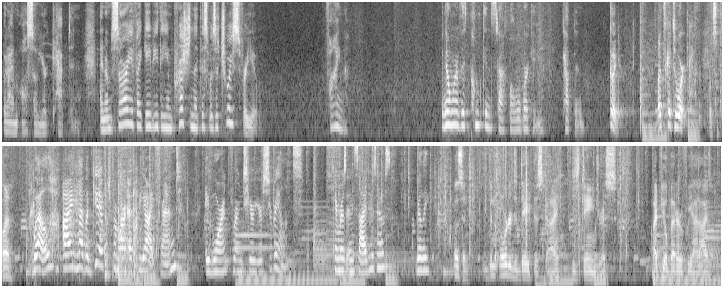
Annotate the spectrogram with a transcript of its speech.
but I'm also your captain. And I'm sorry if I gave you the impression that this was a choice for you. Fine. But no more of this pumpkin stuff while we're working, Captain. Good. Let's get to work. What's the plan? Well, I have a gift from our FBI friend a warrant for interior surveillance. Cameras inside his house? Really? Listen, you've been ordered to date this guy. He's dangerous. I'd feel better if we had eyes on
